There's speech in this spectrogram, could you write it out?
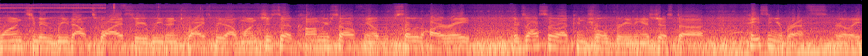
once, you maybe breathe out twice, or you breathe in twice, breathe out once, just to calm yourself. You know, slow the heart rate. There's also a controlled breathing. It's just uh, pacing your breaths, really.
